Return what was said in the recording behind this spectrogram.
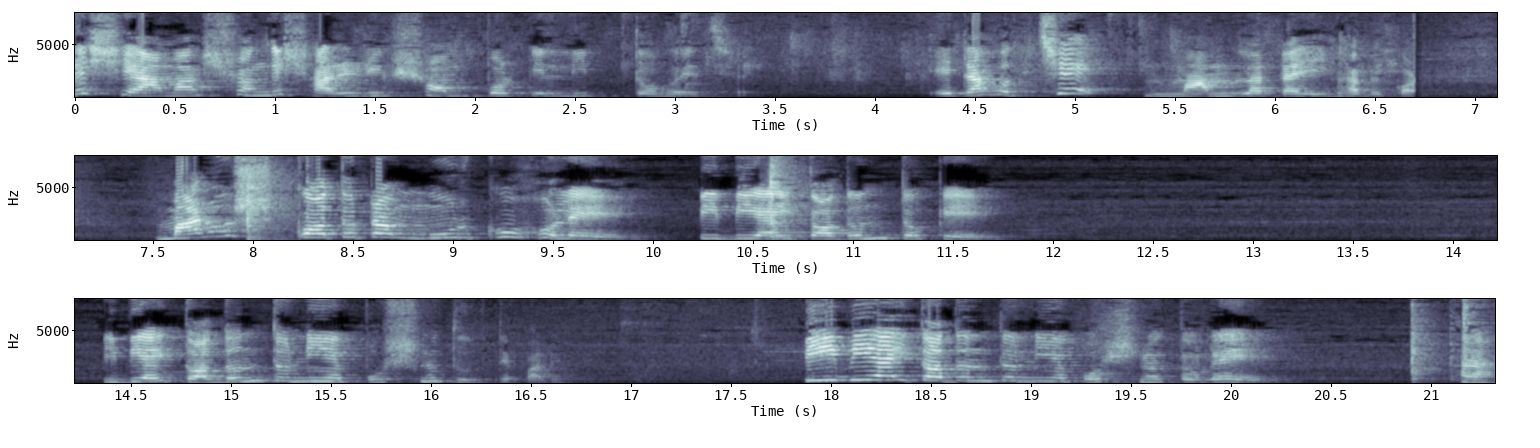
বলে সে আমার সঙ্গে শারীরিক সম্পর্কে লিপ্ত হয়েছে। এটা হচ্ছে মামলাটা এইভাবে করে। মানুষ কতটা মূর্খ হলে পিবিআই তদন্তকে, পিবিআই তদন্ত নিয়ে প্রশ্ন তুলতে পারে। পিবিআই তদন্ত নিয়ে প্রশ্ন তোলে হ্যাঁ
